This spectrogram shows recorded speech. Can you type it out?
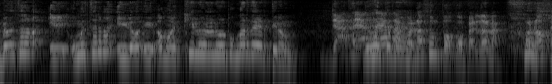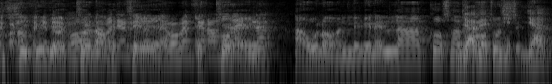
Veo un Starbucks y un Starbucks y lo, y, vamos, es que lo, lo pongo a arder del tirón. Ya está, ya está, ya está. Conoce un poco, perdona. Conoce, Sí, conoce, que yo, tenemos es que no, venida es que. Te hemos mencionado moderna. A uno le vienen las cosas Ya de de- como tú- ya-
